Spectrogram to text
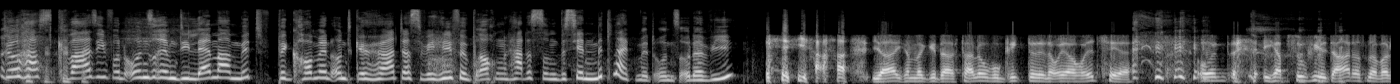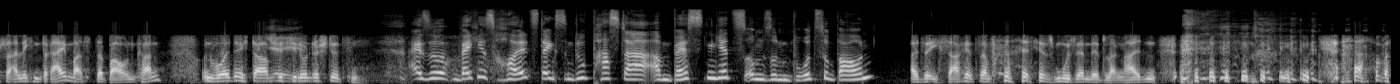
Du hast quasi von unserem Dilemma mitbekommen und gehört, dass wir Hilfe brauchen und hattest so ein bisschen Mitleid mit uns, oder wie? ja, ja, ich habe mir gedacht, hallo, wo kriegt ihr denn euer Holz her? und ich habe so viel da, dass man wahrscheinlich einen Dreimaster bauen kann und wollte euch da ein Yay. bisschen unterstützen. Also, welches Holz denkst du, passt da am besten jetzt, um so ein Boot zu bauen? Also ich sage jetzt einmal, es muss ja nicht lang halten. Aber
